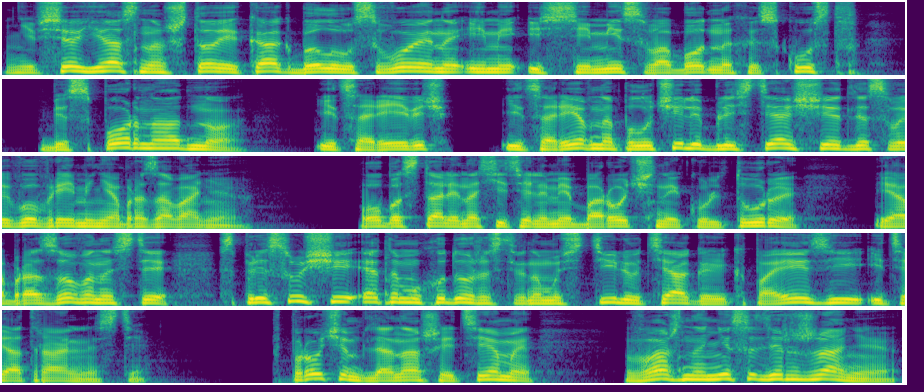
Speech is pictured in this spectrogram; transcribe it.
Не все ясно, что и как было усвоено ими из семи свободных искусств. Бесспорно одно – и царевич, и царевна получили блестящее для своего времени образование. Оба стали носителями барочной культуры и образованности с присущей этому художественному стилю тягой к поэзии и театральности. Впрочем, для нашей темы важно не содержание,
